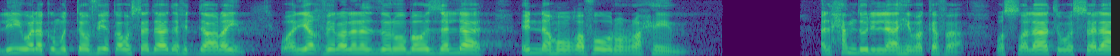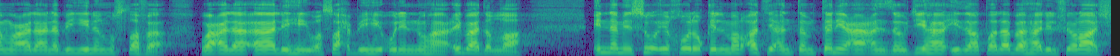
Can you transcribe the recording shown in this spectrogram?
لي ولكم التوفيق والسداد في الدارين. وأن يغفر لنا الذنوب والزلات. إنه غفور رحيم. الحمد لله وكفى. والصلاة والسلام على نبينا المصطفى وعلى آله وصحبه أولي النهى. عباد الله إن من سوء خلق المرأة أن تمتنع عن زوجها إذا طلبها للفراش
